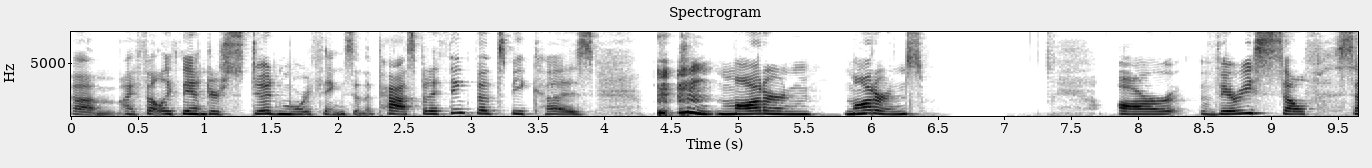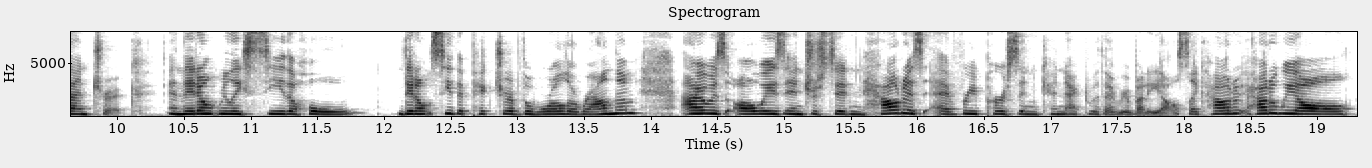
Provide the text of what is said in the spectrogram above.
um, I felt like they understood more things in the past. But I think that's because modern, moderns, are very self centric and they don't really see the whole they don't see the picture of the world around them. I was always interested in how does every person connect with everybody else? Like how do how do we all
